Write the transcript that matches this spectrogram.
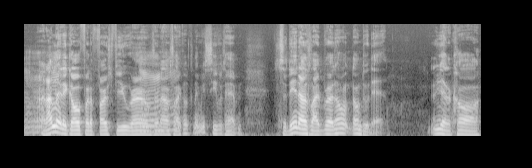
And I let it go for the first few rounds, and I Mm-hmm. was like, "Okay, let me see what's happening." So then I was like, "Bro, don't don't do that. You got to call."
